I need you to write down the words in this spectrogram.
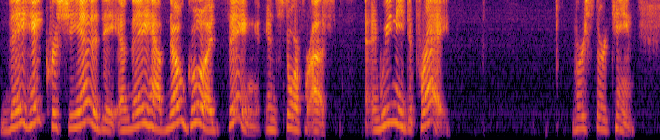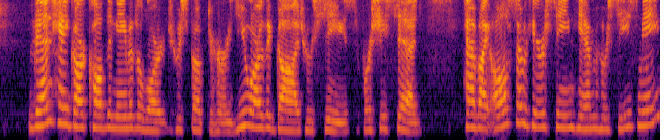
they hate Christianity and they have no good thing in store for us. And we need to pray. Verse 13. Then Hagar called the name of the Lord who spoke to her. You are the God who sees. For she said, Have I also here seen him who sees me?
